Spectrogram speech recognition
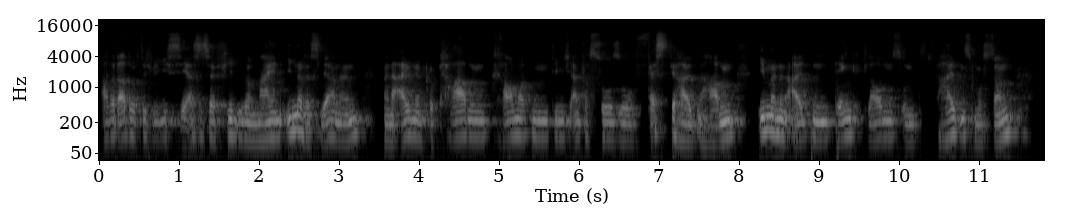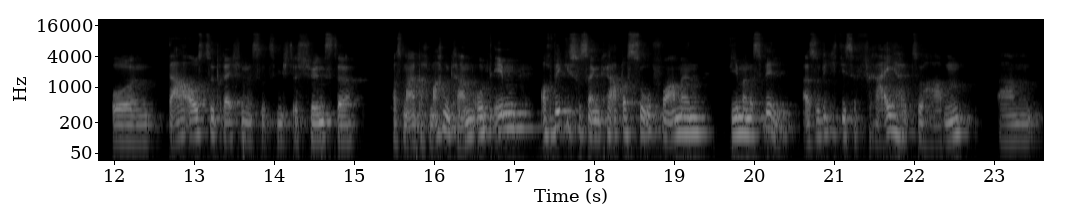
Aber da durfte ich wirklich sehr, sehr, sehr viel über mein Inneres lernen, meine eigenen Blockaden, Traumaten, die mich einfach so, so festgehalten haben in meinen alten Denk-, Glaubens- und Verhaltensmustern. Und da auszubrechen ist so ziemlich das Schönste, was man einfach machen kann. Und eben auch wirklich so seinen Körper so formen, wie man es will. Also wirklich diese Freiheit zu haben, ähm,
